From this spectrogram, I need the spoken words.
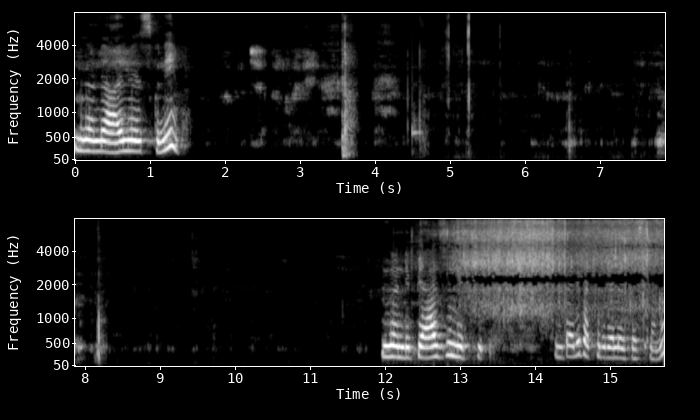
ఎందుకంటే ఆయిల్ వేసుకుని ఇదిగోండి ప్యాజ్ మిర్చి. ఉంటాయి పచ్చిమిరకాయలు వేసేస్తున్నాను.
